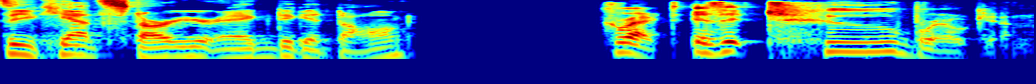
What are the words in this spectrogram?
So you can't start your egg to get donked? Correct. Is it too broken?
